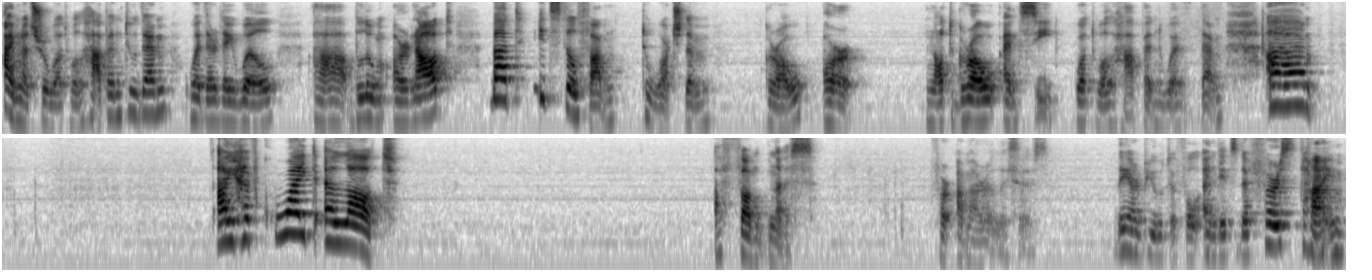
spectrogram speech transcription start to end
I'm not sure what will happen to them, whether they will uh, bloom or not, but it's still fun to watch them grow or not grow and see what will happen with them. Um, I have quite a lot of fondness for amaryllises. They are beautiful and it's the first time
